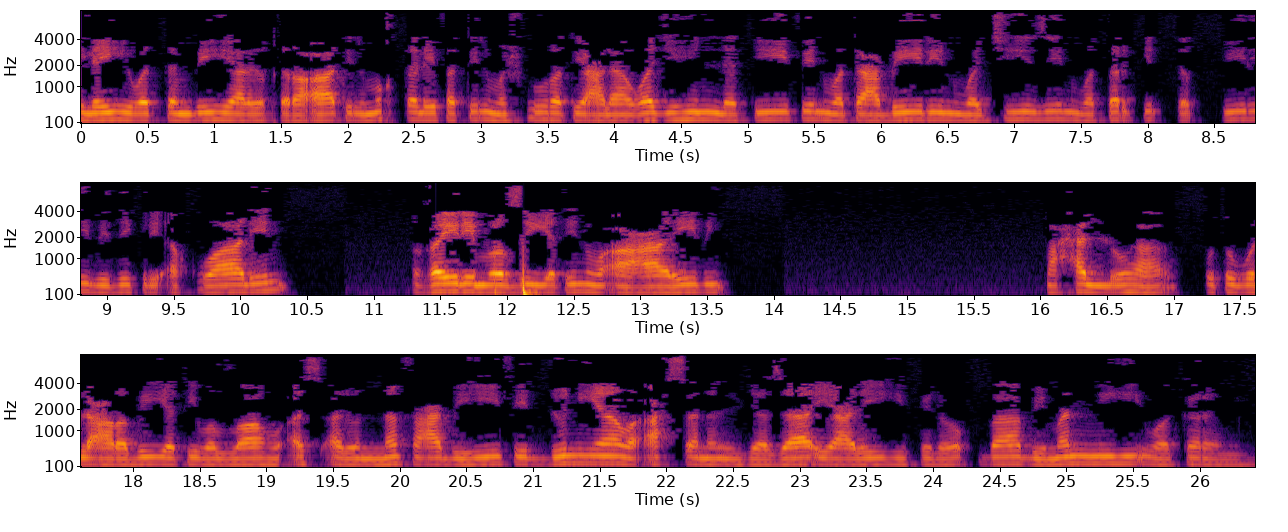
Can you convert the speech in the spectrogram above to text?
إليه والتنبيه على القراءات المختلفة المشهورة على وجه لطيف وتعبير وجيز وترك التطفيل بذكر أقوال غير مرضية وأعاريب محلها. کتب العربیت واللہ اسأل النفع به في الدنيا وأحسن الجزاء عليه في العقبة بمنه وكرمه.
